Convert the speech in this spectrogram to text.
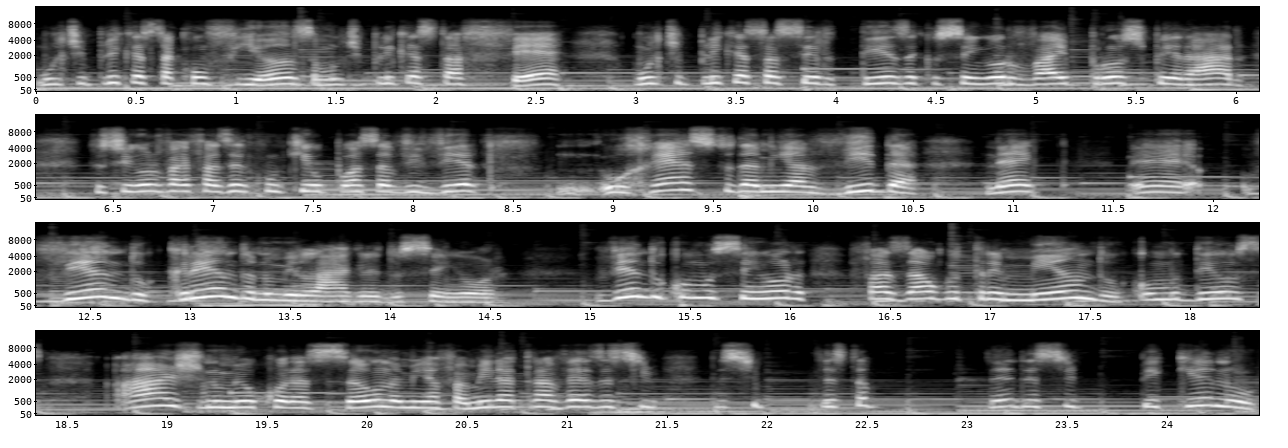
Multiplica essa confiança, multiplica esta fé, multiplica essa certeza que o Senhor vai prosperar, que o Senhor vai fazer com que eu possa viver o resto da minha vida, né? É, vendo, crendo no milagre do Senhor vendo como o Senhor faz algo tremendo, como Deus age no meu coração, na minha família, através desse, desse, desta, né, desse pequeno,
